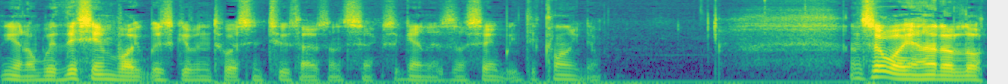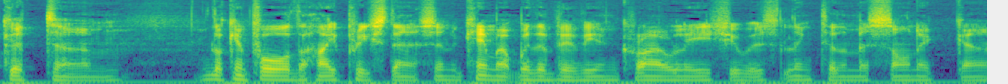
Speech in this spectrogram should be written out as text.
you know, with this invite was given to us in 2006. Again, as I say, we declined it. And so I had a look at um, looking for the High Priestess, and came up with a Vivianne Crowley. She was linked to the Masonic, uh,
